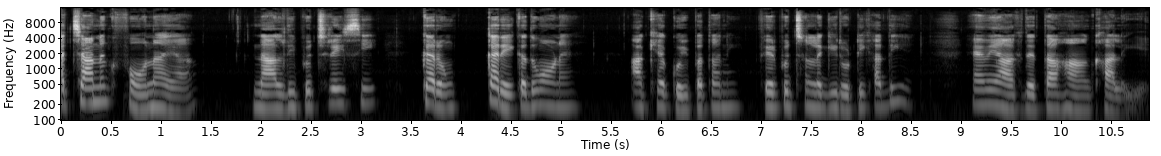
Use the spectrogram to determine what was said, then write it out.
ਅਚਾਨਕ ਫੋਨ ਆਇਆ। ਨਾਲ ਦੀ ਪੁੱਛ ਰਹੀ ਸੀ, ਘਰੋਂ ਘਰੇ ਕਦੋਂ ਆਉਣਾ ਹੈ? ਆਖਿਆ, ਕੋਈ ਪਤਾ ਨਹੀਂ। ਫਿਰ ਪੁੱਛਣ ਲੱਗੀ, ਰੋਟੀ ਖਾਧੀ ਹੈ? ਐਵੇਂ ਆਖ ਦਿੱਤਾ, ਹਾਂ, ਖਾ ਲਈਏ।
